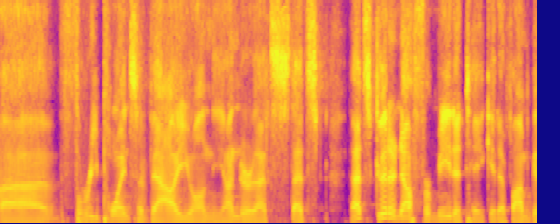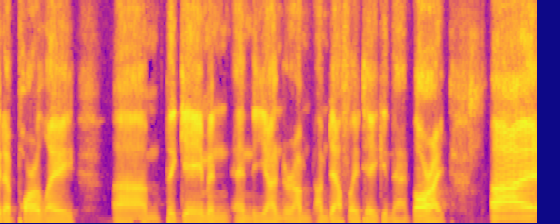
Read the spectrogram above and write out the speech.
uh, three points of value on the under. That's that's that's good enough for me to take it if I'm going to parlay um, the game and and the under. I'm I'm definitely taking that. All right. Uh,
